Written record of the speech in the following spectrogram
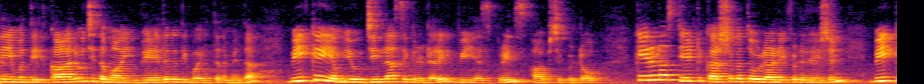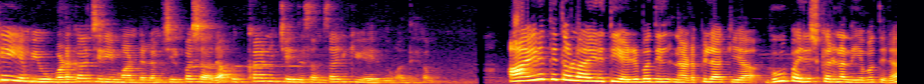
നിയമത്തിൽ കാലോചിതമായി ഭേദഗതി വരുത്തണമെന്ന് ബി കെ എം യു ജില്ലാ സെക്രട്ടറി വി എസ് പ്രിൻസ് ആവശ്യപ്പെട്ടു. കേരള സ്റ്റേറ്റ് കർഷക തൊഴിലാളി federation B K M U Vadakkanchery മണ്ഡലം ശില്പശാല ഉദ്ഘാടനം ചെയ്ത് സംസാരിക്കുകയായിരുന്നു അദ്ദേഹം. ആയിരത്തി തൊള്ളായിരത്തി എഴുപതിൽ നടപ്പിലാക്കിയ ഭൂപരിഷ്കരണ നിയമത്തിന്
